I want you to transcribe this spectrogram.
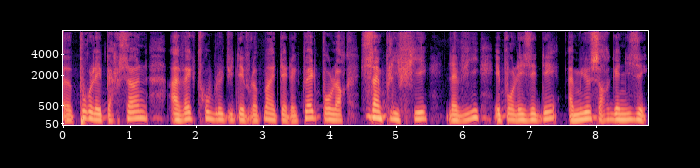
euh, pour les personnes avec troubles du développement intellectuel pour leur simplifier la vie et pour les aider à mieux s'organiser.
